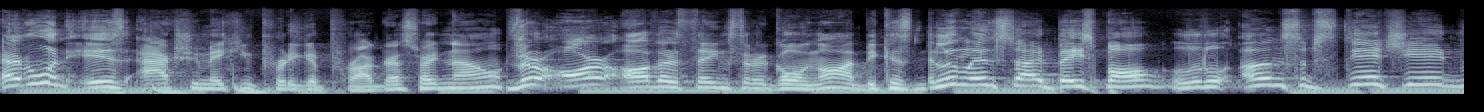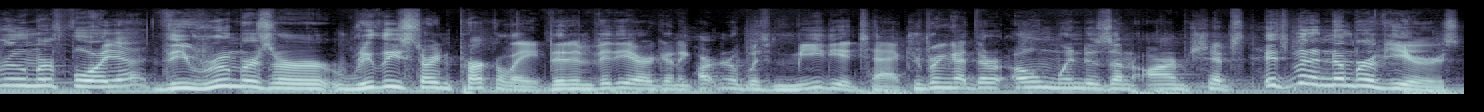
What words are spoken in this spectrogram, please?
Everyone is actually making pretty good progress right now. There are other things that are going on because a little inside baseball, a little unsubstantiated rumor for you. The rumors are really starting to percolate that Nvidia are going to partner with MediaTek to bring out their own Windows on ARM chips. It's been a number of years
